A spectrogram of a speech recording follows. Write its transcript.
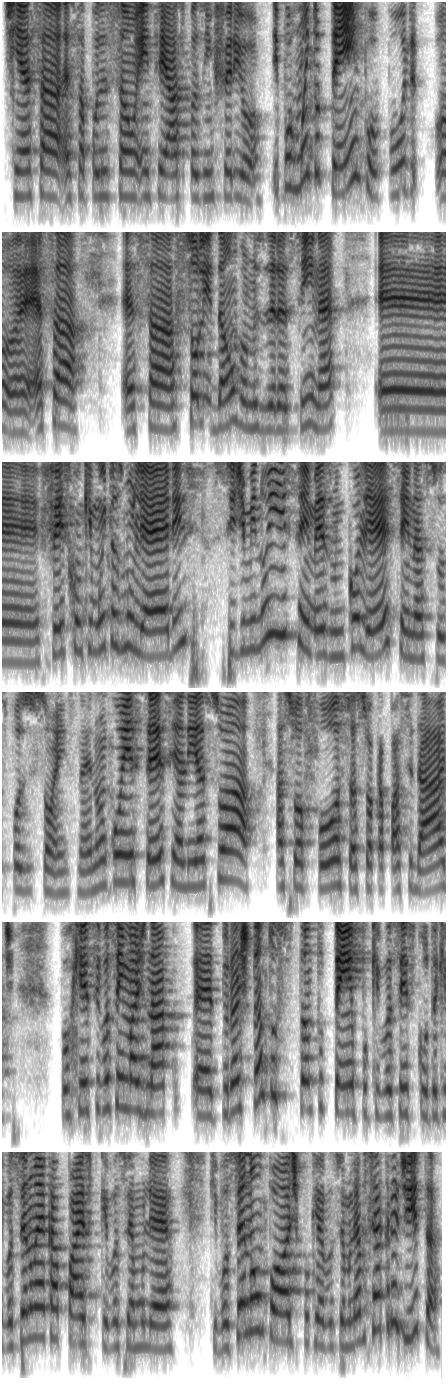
tinha essa, essa posição, entre aspas, inferior. E por muito tempo, por essa, essa solidão, vamos dizer assim, né? É, fez com que muitas mulheres se diminuíssem mesmo, encolhessem nas suas posições, né? não conhecessem ali a sua, a sua força, a sua capacidade. Porque se você imaginar, é, durante tanto, tanto tempo que você escuta que você não é capaz porque você é mulher, que você não pode porque você é mulher, você acredita.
